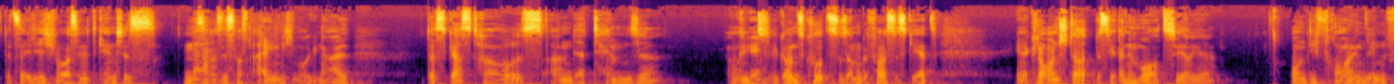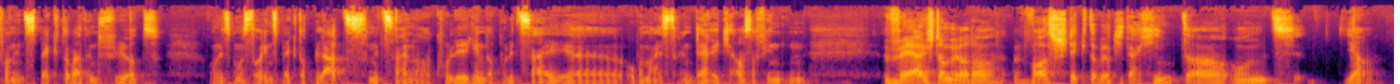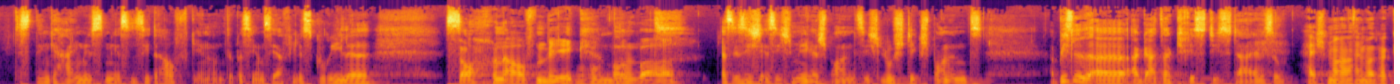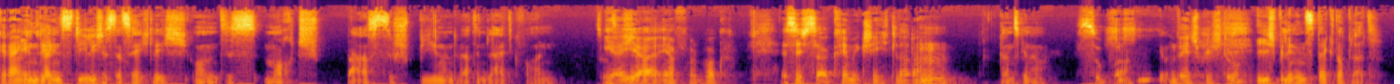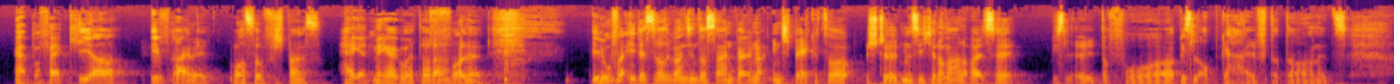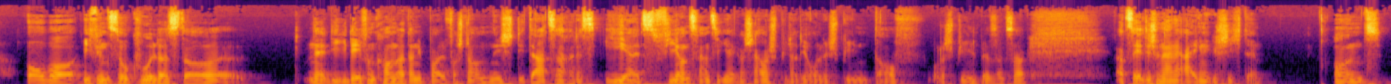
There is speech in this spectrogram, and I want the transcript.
Tatsächlich, ich weiß nicht, kennst du es? Nein. Das, das heißt eigentlich im Original das Gasthaus an der Themse. Und okay. ganz kurz zusammengefasst, es geht in einer kleinen Stadt passiert eine Mordserie und die Freundin von Inspektor wird entführt und jetzt muss der Inspektor Platz mit seiner Kollegin der Polizei, äh, Obermeisterin Derrick, außerfinden, wer ist der Mörder, was steckt da wirklich dahinter und ja, das den Geheimnis müssen sie draufgehen und da passieren sehr viele skurrile Sachen auf dem Weg Wunderbar. und Also es ist, es ist mega spannend, es ist lustig, spannend. Ein bisschen äh, Agatha Christie-Style. So hast du mal, mal gerade gedacht. In den Stil ist es tatsächlich und es macht Spaß zu spielen und wird den Leid gefallen. So ja, ja, ja, voll Bock. Es ist so eine Krimi-Geschichte, oder? Mhm, ganz genau. Super. Und wen spielst du? Ich spiele den Inspektor Platt. Ja, perfekt. Ja, ich freue mich. War so viel Spaß. Hey, geht mega gut, oder? Volle. In Ufer, das war ganz interessant, weil ein Inspektor stellt man sich ja normalerweise ein bisschen älter vor, ein bisschen abgehalfter da. Nicht? Aber ich finde es so cool, dass da ne, die Idee von Konrad an die Ball verstanden ist, die Tatsache, dass ich als 24-jähriger Schauspieler die Rolle spielen darf, oder spielt, besser gesagt, erzählte schon eine eigene Geschichte. Und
